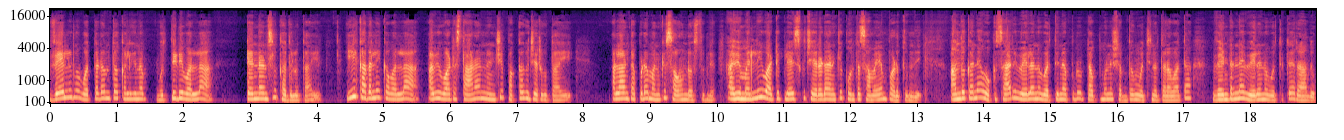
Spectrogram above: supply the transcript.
వేలును ఒత్తడంతో కలిగిన ఒత్తిడి వల్ల టెండన్స్లు కదులుతాయి. ఈ కదలిక వల్ల అవి వాటి స్థానం నుంచి పక్కకు జరుగుతాయి. అలాంటప్పుడే మనకి సౌండ్ వస్తుంది. అవి మళ్ళీ వాటి ప్లేస్కి చేరడానికి కొంత సమయం పడుతుంది. అందుకనే ఒకసారి వేలను వత్తినప్పుడు టప్పుమని శబ్దం వచ్చిన తర్వాత వెంటనే వేలను ఒత్తితే రాదు.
